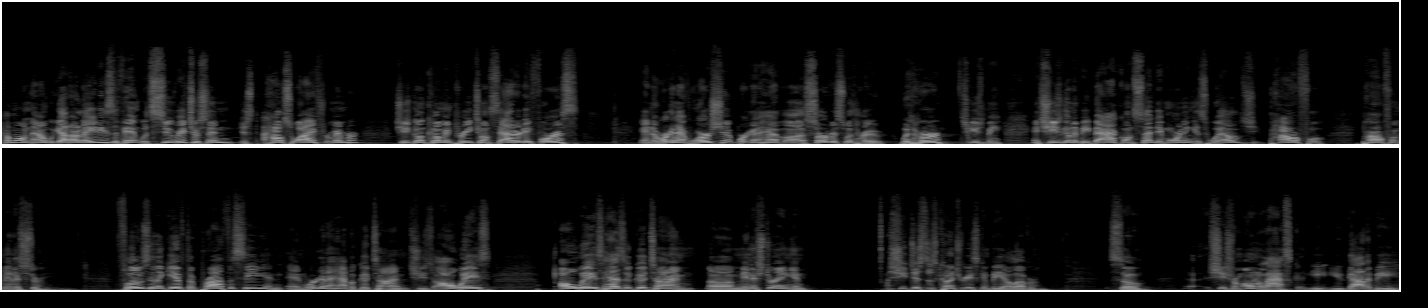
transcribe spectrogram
Come on now, we got our ladies' event with Sue Richardson, just a housewife, remember? She's going to come and preach on Saturday for us. And we're to have worship. We're to have a service with her, with her, excuse me, and she's to be back on Sunday morning as well. She's powerful, powerful minister. Flows in the gift of prophecy, and, and we're to have a good time. She's always, always has a good time uh, ministering, and she's just as country as can be. I love her. So she's from Onalaska. You, you got to be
